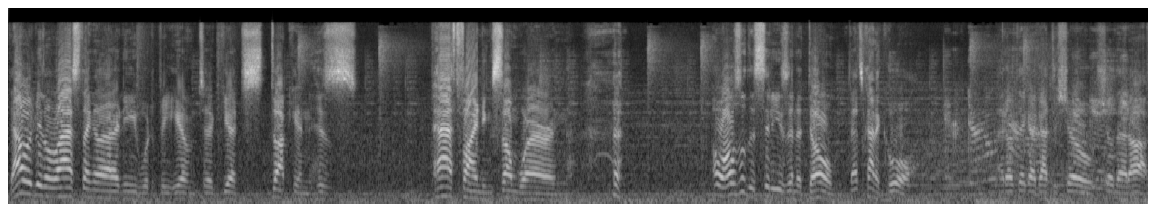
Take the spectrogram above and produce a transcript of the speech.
That would be the last thing that I need would be him to get stuck in his pathfinding somewhere and Oh, also the city is in a dome. That's kind of cool. I don't think I got to show show that off.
